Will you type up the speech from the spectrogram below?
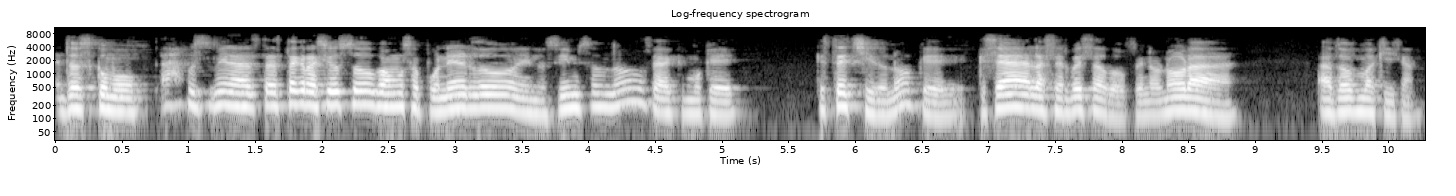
Entonces como, ah, pues mira, está, está gracioso, vamos a ponerlo en Los Simpsons, ¿no? O sea, como que, que esté chido, ¿no? Que, que sea la cerveza Dove, en honor a, a Dove McKeegan.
